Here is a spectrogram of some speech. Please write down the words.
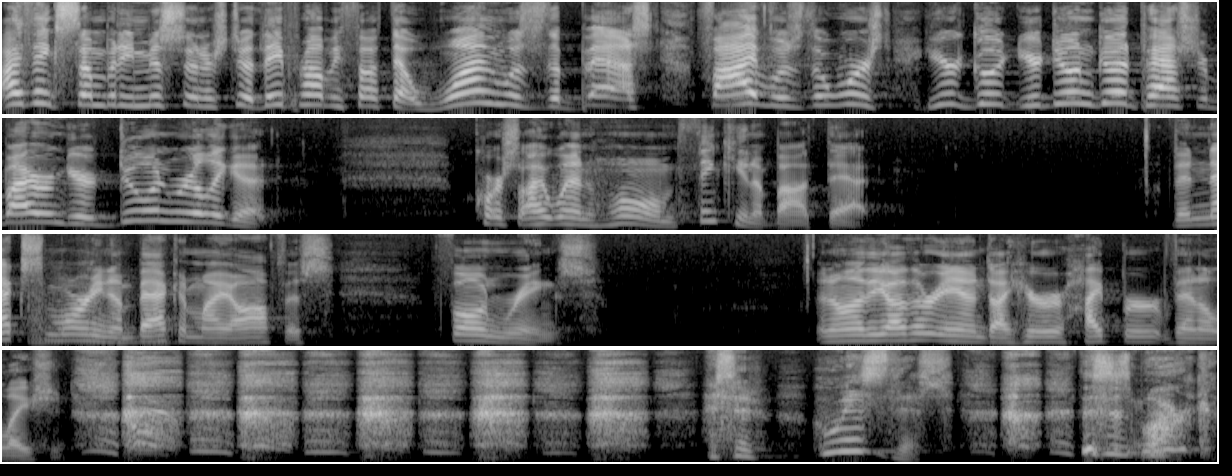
I think somebody misunderstood. They probably thought that one was the best, five was the worst. You're good, you're doing good, Pastor Byron, you're doing really good. Of course, I went home thinking about that. The next morning, I'm back in my office, phone rings. And on the other end, I hear hyperventilation. I said, Who is this? This is Mark.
